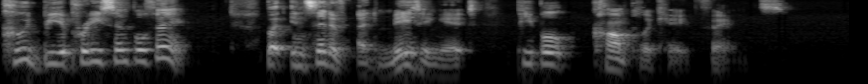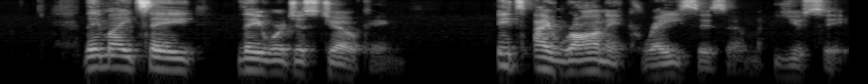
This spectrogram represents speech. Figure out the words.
could be a pretty simple thing. But instead of admitting it, people complicate things. They might say they were just joking. It's ironic racism, you see.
